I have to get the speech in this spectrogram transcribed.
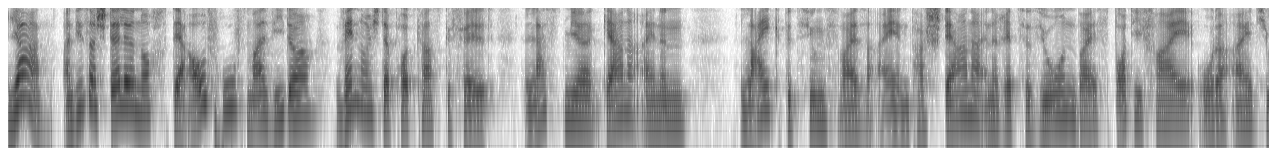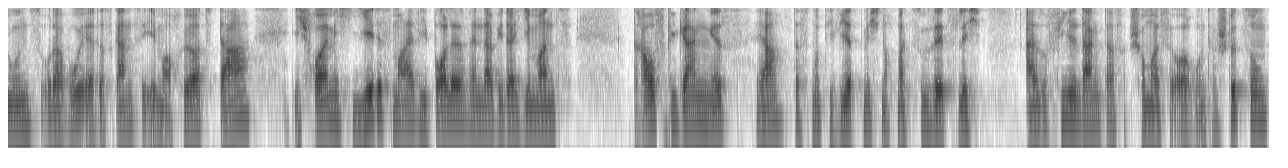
Ja, an dieser Stelle noch der Aufruf mal wieder, wenn euch der Podcast gefällt, lasst mir gerne einen Like beziehungsweise ein paar Sterne, eine Rezession bei Spotify oder iTunes oder wo ihr das Ganze eben auch hört, da. Ich freue mich jedes Mal wie Bolle, wenn da wieder jemand draufgegangen ist. Ja, das motiviert mich nochmal zusätzlich. Also vielen Dank da schon mal für eure Unterstützung.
